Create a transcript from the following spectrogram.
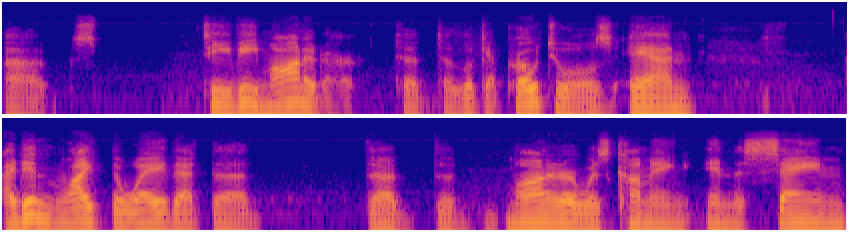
uh, TV monitor to to look at Pro Tools, and I didn't like the way that the the the monitor was coming in the same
